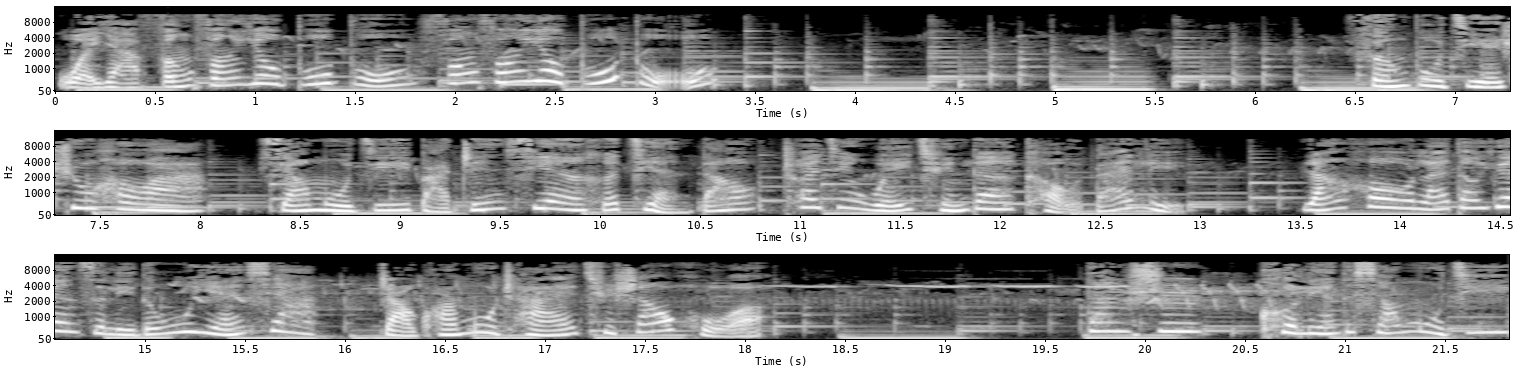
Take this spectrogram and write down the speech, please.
我呀缝缝又补补，缝缝又补补。”缝补结束后啊，小母鸡把针线和剪刀揣进围裙的口袋里，然后来到院子里的屋檐下，找块木柴去烧火。但是，可怜的小母鸡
